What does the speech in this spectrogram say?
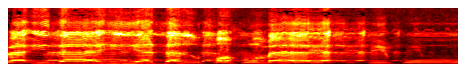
فإذا هي تلقف ما يأفكون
